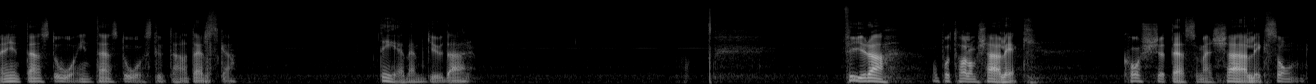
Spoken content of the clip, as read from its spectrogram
Men inte ens då, inte ens då slutar han att älska. Det är vem Gud är. Fyra, och på tal om kärlek. Korset är som en kärlekssång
